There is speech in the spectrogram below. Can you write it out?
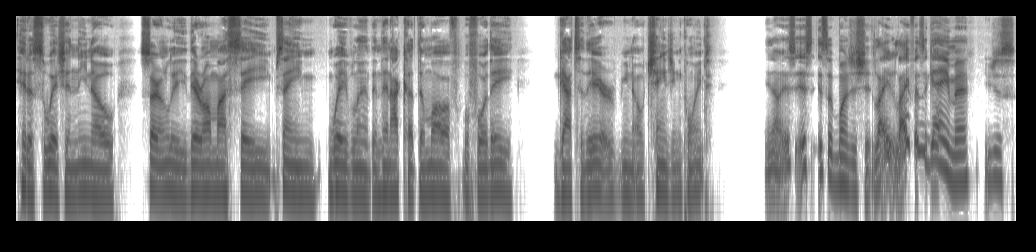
hit a switch and, you know, certainly they're on my same same wavelength and then I cut them off before they got to their, you know, changing point. You know, it's it's it's a bunch of shit. Life life is a game, man. You just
